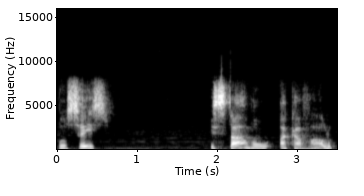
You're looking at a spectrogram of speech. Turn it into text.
vocês estavam a cavalo,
